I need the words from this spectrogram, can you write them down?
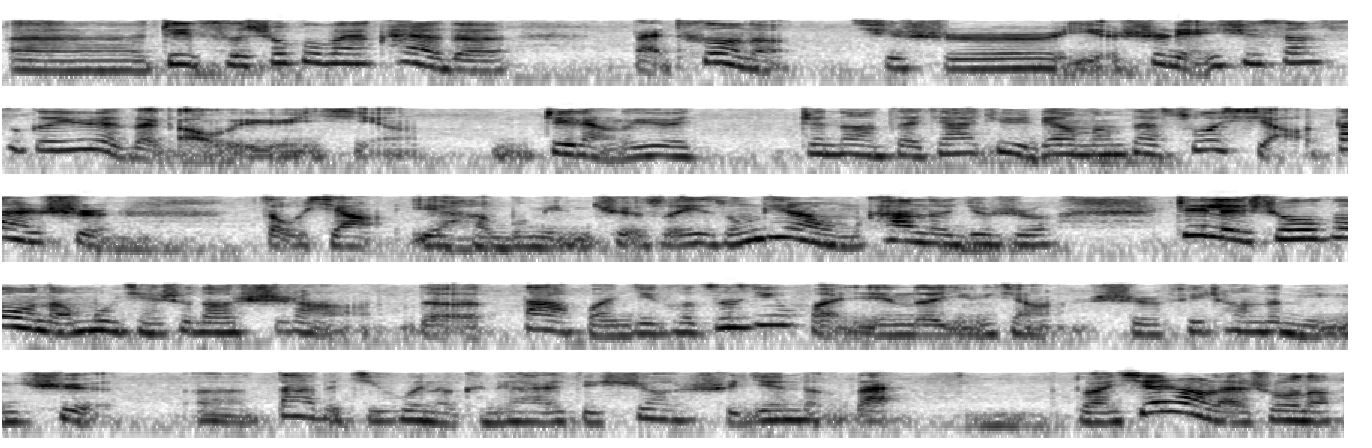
呃，这次收购 y c a 的百特呢，其实也是连续三四个月在高位运行，这两个月。震荡在加剧，量能在缩小，但是走向也很不明确。所以总体上我们看的就是说，这类收购呢，目前受到市场的大环境和资金环境的影响是非常的明确。呃，大的机会呢，肯定还得需要时间等待。短线上来说呢，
